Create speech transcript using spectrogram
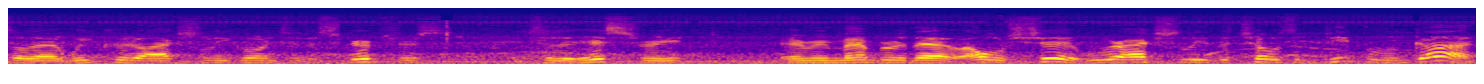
so that we could actually go into the Scriptures, into the history, and remember that oh shit, we're actually the chosen people of God.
